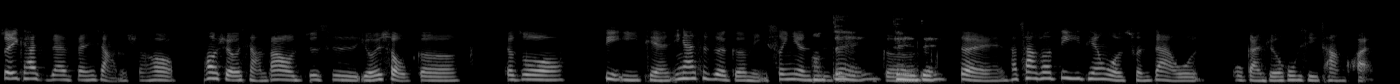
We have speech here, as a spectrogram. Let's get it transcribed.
最一开始在分享的时候，或许有想到就是有一首歌叫做《第一天》，应该是这个歌名，孙燕姿的歌。哦、对对对，对他唱说：“第一天我存在，我我感觉呼吸畅快。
